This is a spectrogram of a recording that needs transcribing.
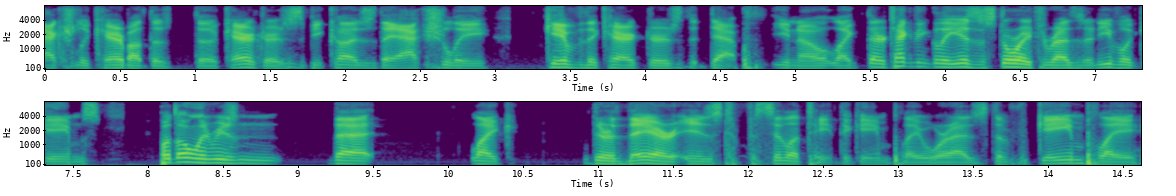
actually care about the the characters is because they actually give the characters the depth. You know, like there technically is a story to Resident Evil games, but the only reason that like they're there is to facilitate the gameplay, whereas the gameplay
